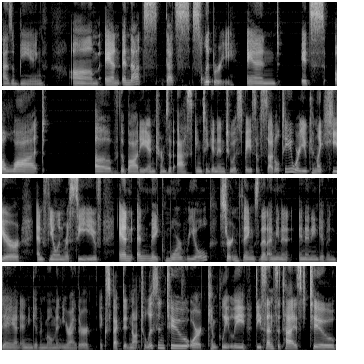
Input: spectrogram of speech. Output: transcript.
as a being um and and that's that's slippery. And it's a lot of the body in terms of asking to get into a space of subtlety where you can like hear and feel and receive and and make more real certain things that i mean in, in any given day at any given moment you're either expected not to listen to or completely desensitized to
